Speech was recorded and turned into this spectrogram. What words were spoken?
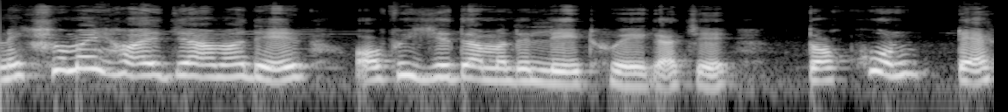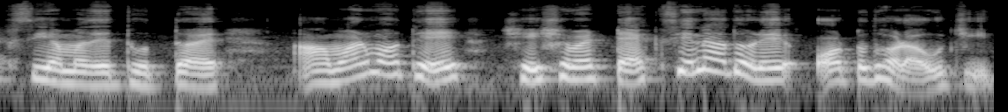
অনেক সময় হয় যে আমাদের অফিস যেতে আমাদের লেট হয়ে গেছে, তখন ট্যাক্সি আমাদের ধরতে হয়। আমার মতে সেই সময় ট্যাক্সি না ধরে অটো ধরা উচিত।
